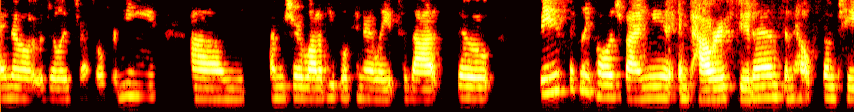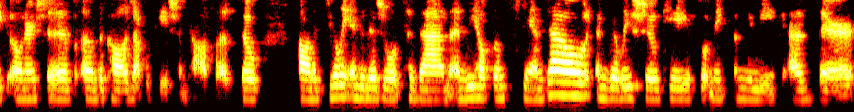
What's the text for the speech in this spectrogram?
I know it was really stressful for me. Um, I'm sure a lot of people can relate to that. So basically, College Find Me empowers students and helps them take ownership of the college application process. So um, it's really individual to them, and we help them stand out and really showcase what makes them unique as they're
